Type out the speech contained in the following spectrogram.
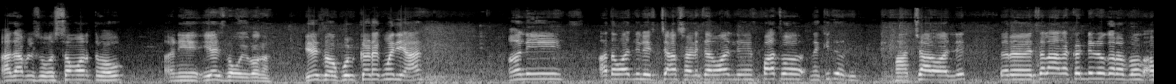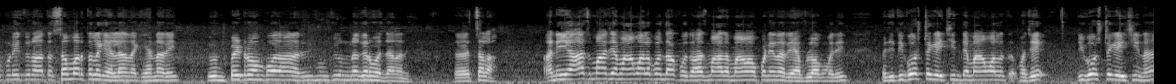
आज आपल्यासोबत समर्थ भाऊ आणि यश भाऊ बघा. यश भाऊ फुल कडकमध्ये आज आणि आता वाजलेले चार साडेचार वाजले पाच वा नाही किती वाजले? हा चार वाजले. तर चला आता कंटिन्यू करा ब्लॉग आपण इथून आता समर्थला घ्यायला ना घेणार आहे. तिथून पेट्रोल पंप जाणार आहे मग तिथून नगरमध्ये जाणार आहे. तर चला. आणि आज माझ्या मामाला पण दाखवतो. आज माझा मामा पण येणार आहे या ब्लॉगमध्ये. म्हणजे ती गोष्ट घ्यायची त्या मामाला म्हणजे ती गोष्ट घ्यायची ना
